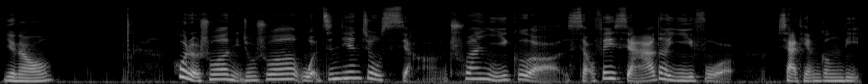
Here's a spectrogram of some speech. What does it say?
？You know？或者说，你就说我今天就想穿一个小飞侠的衣服，夏天耕地，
